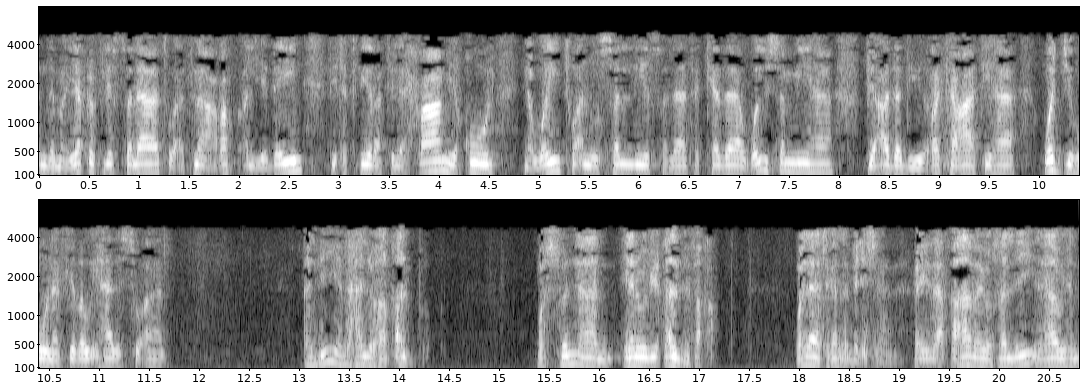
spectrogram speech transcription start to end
عندما يقف للصلاة وأثناء رفع اليدين لتكبيرة الإحرام يقول نويت أن أصلي صلاة كذا ويسميها بعدد ركعاتها. وجهونا في ضوء هذا السؤال. النية محلها القلب والسنة أن ينوي بقلبه فقط ولا يتكلم بلسانه فإذا قام يصلي ناويا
